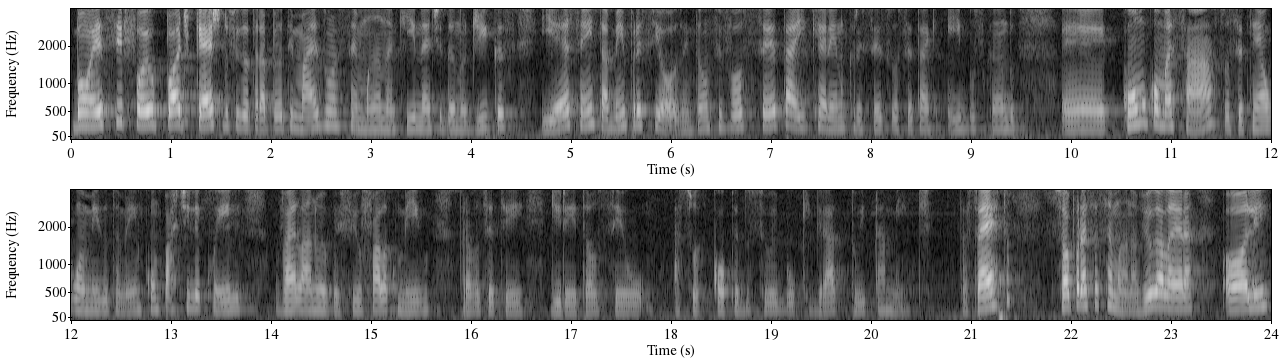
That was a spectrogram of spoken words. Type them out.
Bom, esse foi o podcast do fisioterapeuta e mais uma semana aqui, né, te dando dicas. E essa, hein, tá bem preciosa. Então, se você tá aí querendo crescer, se você tá aí buscando é, como começar, se você tem algum amigo também, compartilha com ele, vai lá no meu perfil, fala comigo para você ter direito ao seu a sua cópia do seu e-book gratuitamente. Tá certo? Só por essa semana, viu, galera? Olhe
